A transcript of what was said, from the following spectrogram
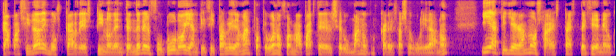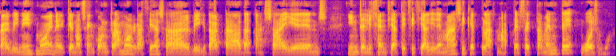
capacidad de buscar destino, de entender el futuro y anticiparlo y demás, porque bueno, forma parte del ser humano buscar esa seguridad, ¿no? Y aquí llegamos a esta especie de neocalvinismo en el que nos encontramos gracias al Big Data, Data Science, inteligencia artificial y demás, y que plasma perfectamente Westworld.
